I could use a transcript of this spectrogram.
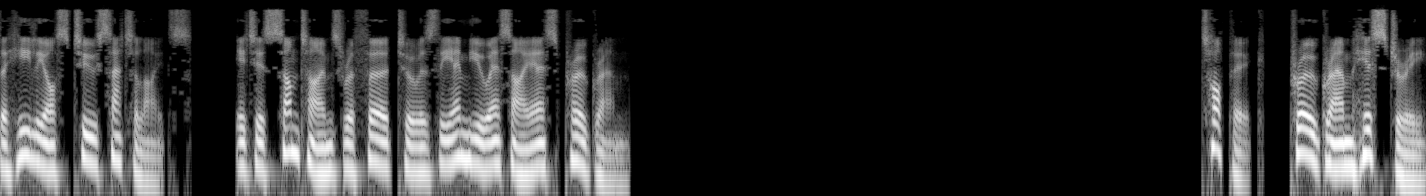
the Helios 2 satellites. It is sometimes referred to as the MUSIS program. Program history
